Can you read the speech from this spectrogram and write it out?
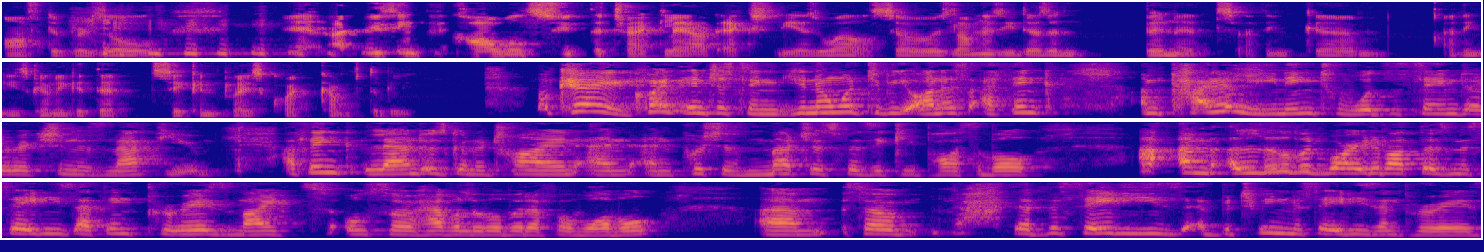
after Brazil. and I do think the car will suit the track layout actually as well. So as long as he doesn't bin it, I think um, I think he's going to get that second place quite comfortably. Okay, quite interesting. You know what? To be honest, I think I'm kind of leaning towards the same direction as Matthew. I think Lando's going to try and, and, and push as much as physically possible. I, I'm a little bit worried about those Mercedes. I think Perez might also have a little bit of a wobble. Um, so that Mercedes, between Mercedes and Perez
